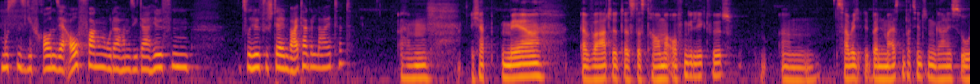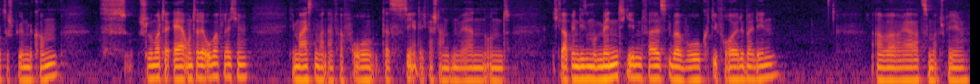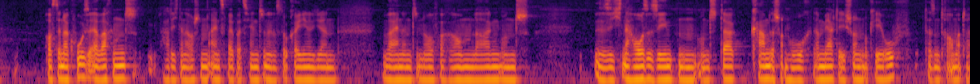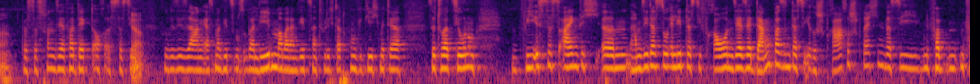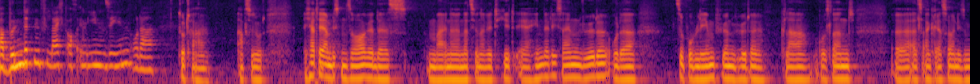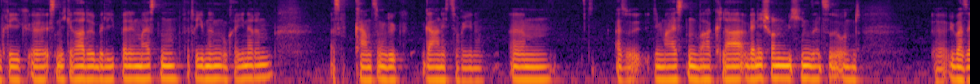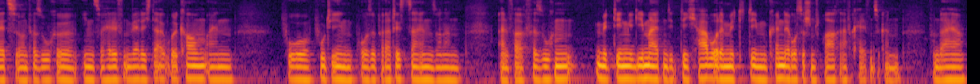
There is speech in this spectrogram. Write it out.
mussten Sie die Frauen sehr auffangen oder haben Sie da Hilfen zu Hilfestellen weitergeleitet? Ähm, ich habe mehr erwartet, dass das Trauma offengelegt wird. Ähm, das habe ich bei den meisten Patientinnen gar nicht so zu spüren bekommen. Es schlummerte eher unter der Oberfläche. Die meisten waren einfach froh, dass sie endlich verstanden werden. Und ich glaube, in diesem Moment jedenfalls überwog die Freude bei denen. Aber ja, zum Beispiel aus der Narkose erwachend hatte ich dann auch schon ein, zwei Patientinnen aus der Ukraine, die dann weinend im Aufwachraum lagen und sich nach Hause sehnten. Und da kam das schon hoch. Da merkte ich schon, okay, Ruf, das sind Traumata. Dass das schon sehr verdeckt auch ist, dass sie, ja. so wie Sie sagen, erstmal geht es ums Überleben, aber dann geht es natürlich darum, wie gehe ich mit der Situation um. Wie ist das eigentlich? Ähm, haben Sie das so erlebt, dass die Frauen sehr, sehr dankbar sind, dass sie ihre Sprache sprechen, dass sie einen Verbündeten vielleicht auch in ihnen sehen? Oder? Total, absolut. Ich hatte ja ein bisschen Sorge, dass meine Nationalität eher hinderlich sein würde oder zu Problemen führen würde. Klar, Russland äh, als Aggressor in diesem Krieg äh, ist nicht gerade beliebt bei den meisten vertriebenen Ukrainerinnen. Es kam zum Glück gar nicht zur Rede. Ähm, also die meisten war klar, wenn ich schon mich hinsetze und äh, übersetze und versuche, ihnen zu helfen, werde ich da wohl kaum ein pro Putin, pro Separatist sein, sondern einfach versuchen, mit den Gegebenheiten, die, die, ich habe oder mit dem Können der russischen Sprache einfach helfen zu können. Von daher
